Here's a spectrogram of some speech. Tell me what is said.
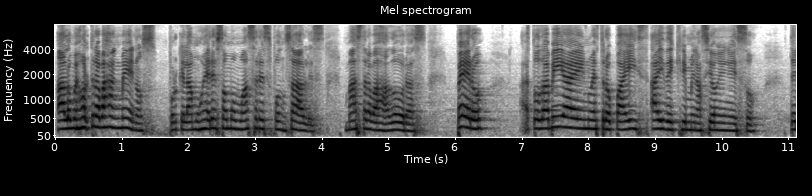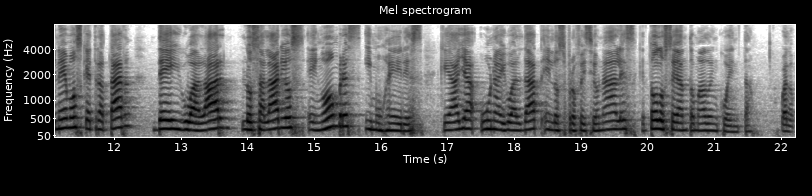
A lo mejor trabajan menos porque las mujeres somos más responsables, más trabajadoras. Pero ah, todavía en nuestro país hay discriminación en eso. Tenemos que tratar de igualar los salarios en hombres y mujeres, que haya una igualdad en los profesionales, que todos sean tomados en cuenta. Bueno,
